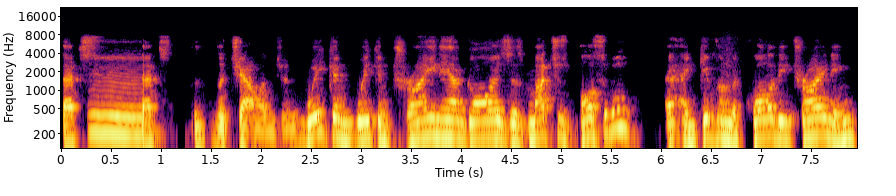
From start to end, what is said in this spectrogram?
That's mm. that's the challenge, and we can we can train our guys as much as possible and give them the quality training.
